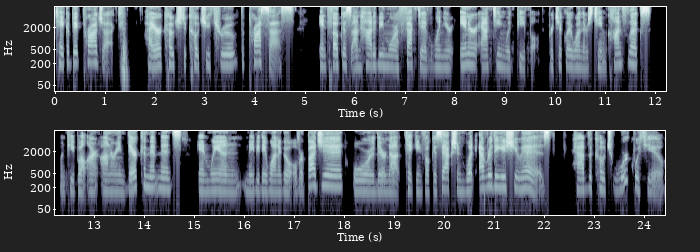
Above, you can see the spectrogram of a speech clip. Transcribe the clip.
take a big project, hire a coach to coach you through the process, and focus on how to be more effective when you're interacting with people, particularly when there's team conflicts, when people aren't honoring their commitments, and when maybe they want to go over budget or they're not taking focus action, whatever the issue is, have the coach work with you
